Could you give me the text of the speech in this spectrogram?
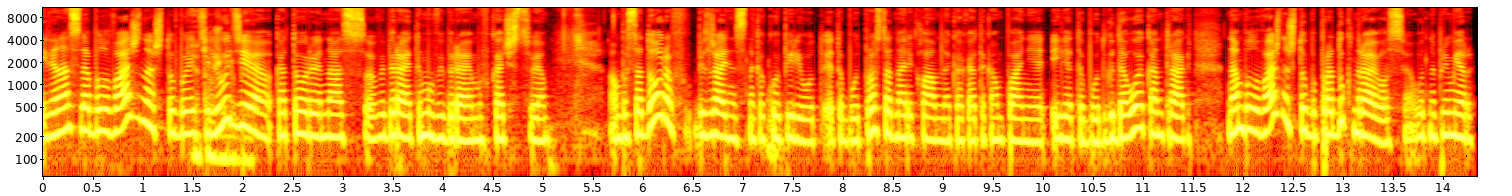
И для нас всегда было важно, чтобы Я эти люди, люблю. которые нас выбирают, и мы выбираем их в качестве амбассадоров, без разницы на какой период, это будет просто одна рекламная какая-то компания или это будет годовой контракт. Нам было важно, чтобы продукт нравился. Вот, например,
